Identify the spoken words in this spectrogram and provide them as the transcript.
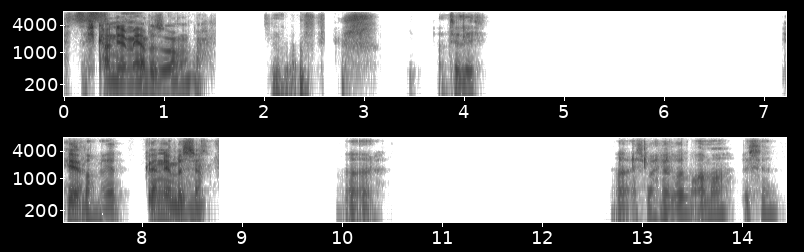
Es Ich kann dir mehr besorgen. Natürlich. Hier, Machen wir gönn dir ein bisschen. Äh, äh. Ich mache hier drin auch mal ein bisschen.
